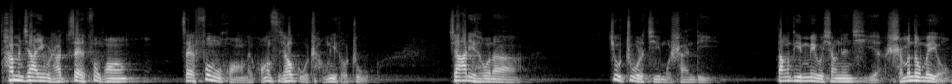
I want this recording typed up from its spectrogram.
他们家因为啥在凤凰，在凤凰的黄四桥古城里头住，家里头呢就住了几亩山地，当地没有乡镇企业，什么都没有，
